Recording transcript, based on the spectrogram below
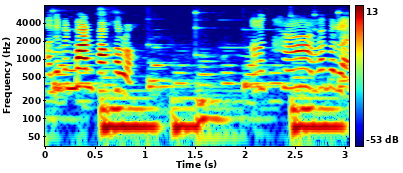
อันนี้เป็นบ้านพักเขาหรออะค่ะไม่เป็นไร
